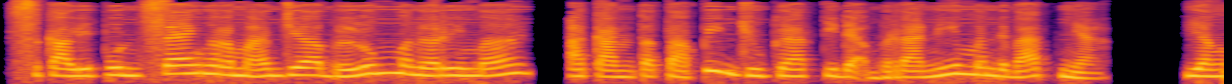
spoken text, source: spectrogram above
sekalipun Seng remaja belum menerima, akan tetapi juga tidak berani mendebatnya. Yang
